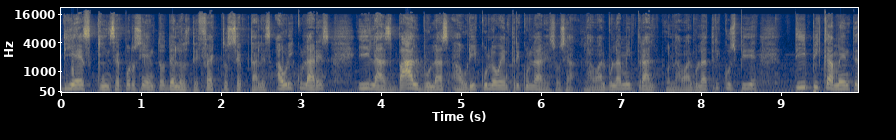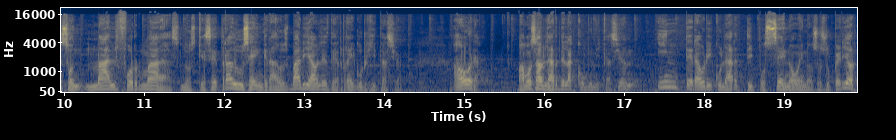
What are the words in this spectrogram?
10-15% de los defectos septales auriculares y las válvulas auriculoventriculares, o sea, la válvula mitral o la válvula tricúspide, típicamente son mal formadas, los que se traduce en grados variables de regurgitación. Ahora, vamos a hablar de la comunicación interauricular tipo seno venoso superior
